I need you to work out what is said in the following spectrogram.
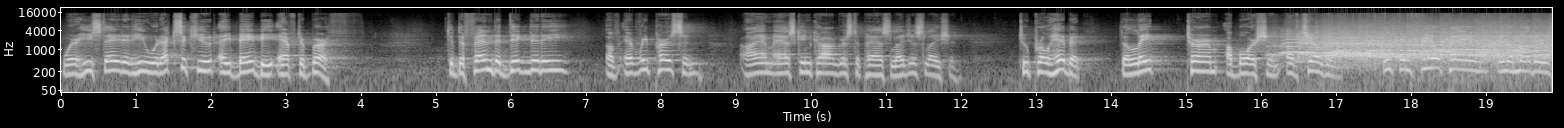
where he stated he would execute a baby after birth to defend the dignity of every person. I am asking Congress to pass legislation to prohibit the late term abortion of children who can feel pain in the mother's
